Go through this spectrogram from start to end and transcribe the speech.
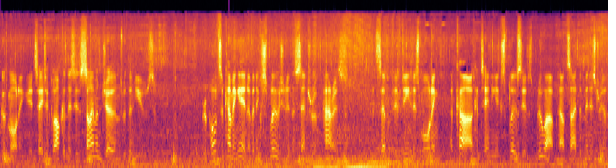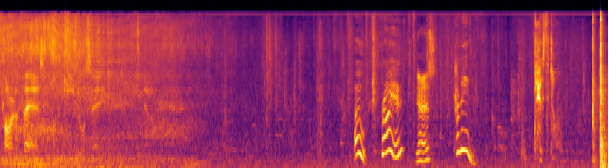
Good morning. It's 8 o'clock and this is Simon Jones with the news. Reports are coming in of an explosion in the centre of Paris. At 7.15 this morning, a car containing explosives blew up outside the Ministry of Foreign Affairs on the Quai d'Orsay. Oh, Brian, Yes? come in. Close the door.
